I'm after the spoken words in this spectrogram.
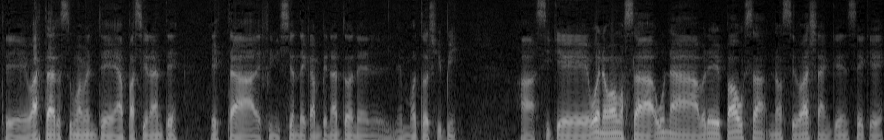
este, va a estar sumamente apasionante esta definición de campeonato en el en MotoGP. Así que bueno, vamos a una breve pausa. No se vayan, quédense que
